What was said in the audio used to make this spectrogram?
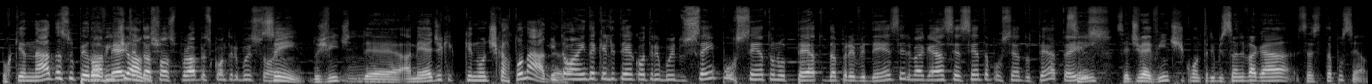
Porque nada superou A 20 média anos. das suas próprias contribuições. Sim, dos 20, é, a média que, que não descartou nada. Então, ainda que ele tenha contribuído 100% no teto da Previdência, ele vai ganhar 60% do teto, é Sim, isso? se ele tiver 20 de contribuição, ele vai ganhar 60%.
